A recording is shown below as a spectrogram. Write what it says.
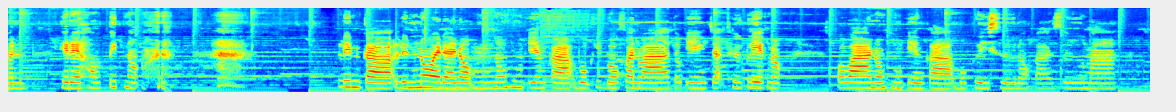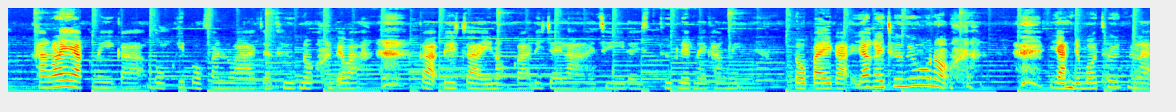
มันเฮ็ดให้เฮาติดเนาะลินกะลินน้อยได้เนาะน้องหุมเองกะบ่คิดบ่ฝันว่าตัวเองจะถึกเลขเนาะ เพราะว่าน้องหุมเองกะบ่เคยซื้อเนาะกะซื้อมาครั้งแรกนี่กะบ่คิดบ่ฝันว่าจะถึกเนาะแต่ว่าก็ดีใจเนาะก็ดีใจหลายที่ได้ถึกเลขในครั้งนี้ ต่อไปก็อยากให้ถึกอยู่เนาะยันจะบ่ถึกนั่นแหละ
